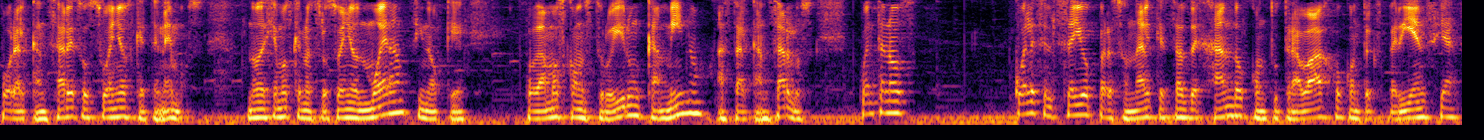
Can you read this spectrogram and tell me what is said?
por alcanzar esos sueños que tenemos. No dejemos que nuestros sueños mueran, sino que podamos construir un camino hasta alcanzarlos. Cuéntanos cuál es el sello personal que estás dejando con tu trabajo, con tu experiencia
